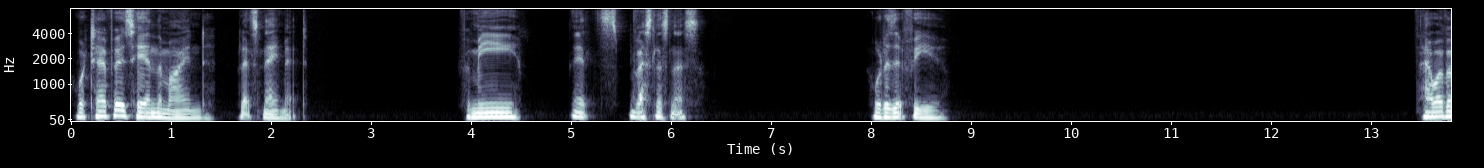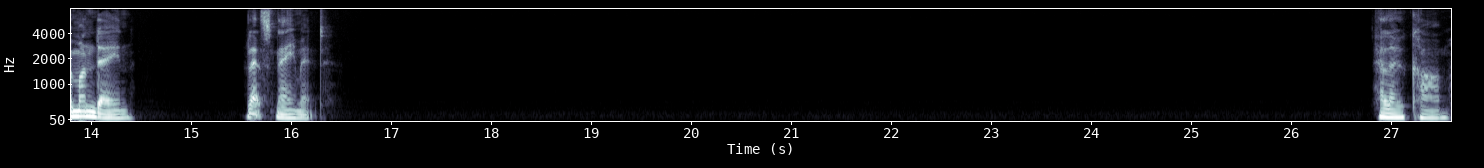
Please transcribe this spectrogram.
Whatever is here in the mind, let's name it. For me, it's restlessness. What is it for you? However mundane, let's name it. Hello, calm.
